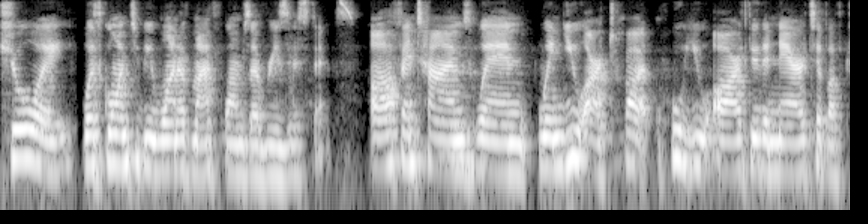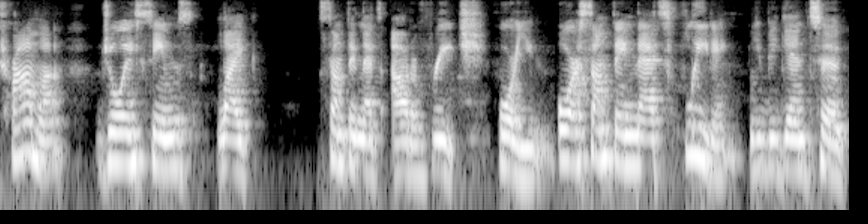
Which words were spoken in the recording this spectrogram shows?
joy was going to be one of my forms of resistance. Oftentimes when when you are taught who you are through the narrative of trauma, joy seems like something that's out of reach for you or something that's fleeting. You begin to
